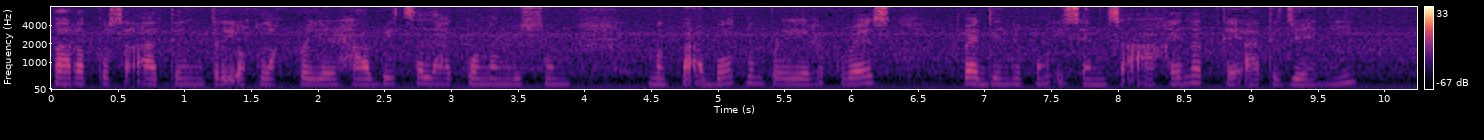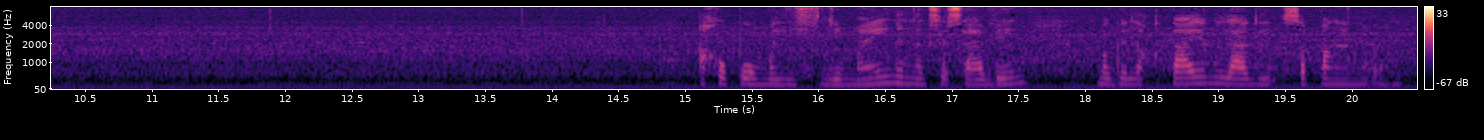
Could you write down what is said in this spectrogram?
Para po sa ating 3 o'clock prayer habit. Sa lahat po ng gustong magpaabot ng prayer request pwede nyo pong isend sa akin at kay ate Jenny. Ako po muli si Jemay na nagsasabing magalak tayong lagi sa Panginoon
